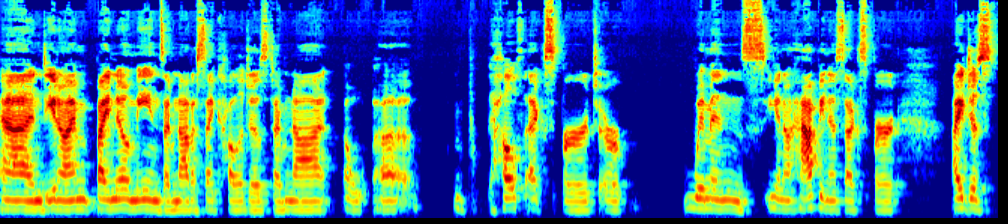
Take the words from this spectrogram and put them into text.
And, you know, I'm by no means, I'm not a psychologist. I'm not a, a health expert or women's, you know, happiness expert. I just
